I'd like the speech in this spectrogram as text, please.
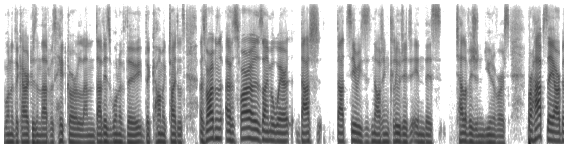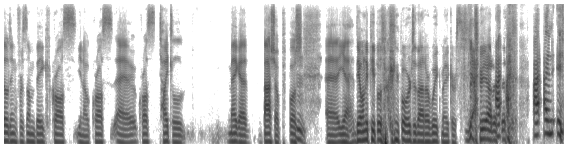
one of the characters in that was Hit Girl, and that is one of the the comic titles. As far as as far as I'm aware, that that series is not included in this television universe. Perhaps they are building for some big cross, you know, cross uh, cross title mega bash up, but. Mm. Uh, yeah, the only people looking forward to that are wig makers. Yeah. to be honest. I- I- and in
